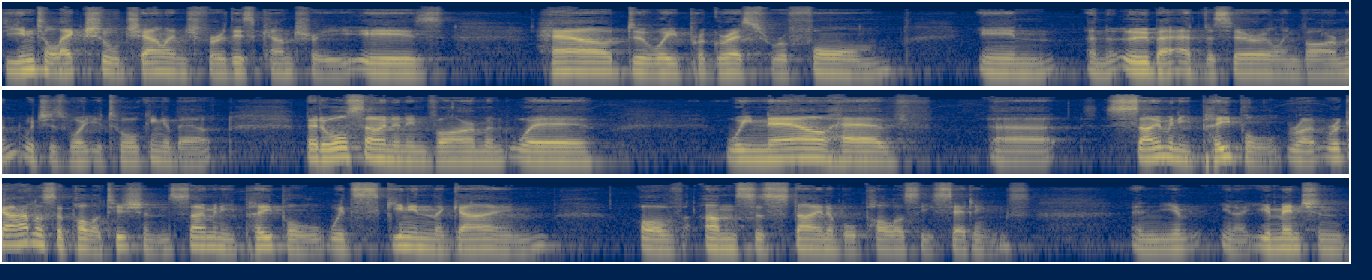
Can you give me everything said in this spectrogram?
the intellectual challenge for this country is how do we progress reform in an uber adversarial environment, which is what you're talking about, but also in an environment where we now have uh, so many people, regardless of politicians, so many people with skin in the game of unsustainable policy settings. And you, you know, you mentioned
